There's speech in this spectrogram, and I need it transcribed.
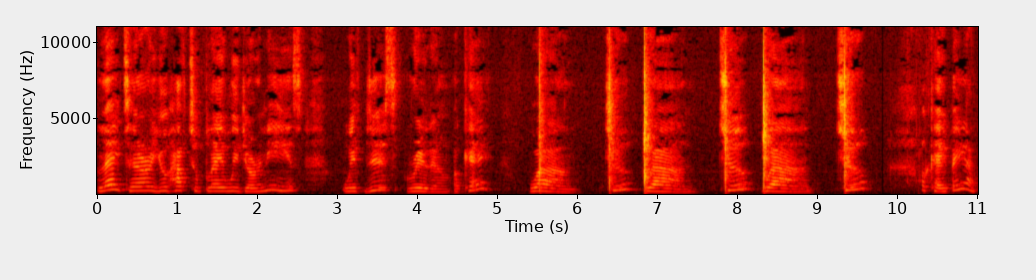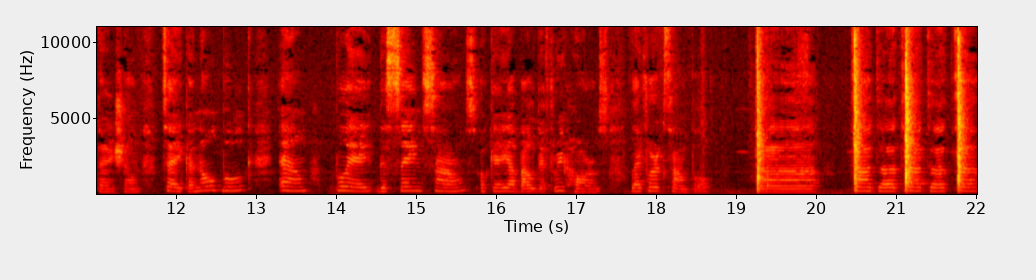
Later, you have to play with your knees with this rhythm, okay? One, two, one, two, one, two. Okay, pay attention. Take a notebook and play the same sounds, okay, about the three horns. Like for example, ta ta ta ta ta ta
